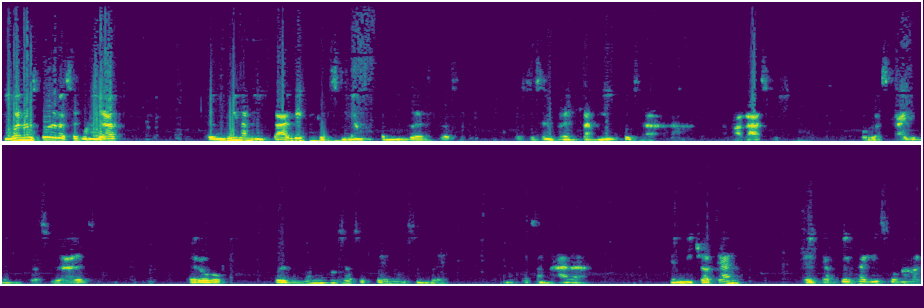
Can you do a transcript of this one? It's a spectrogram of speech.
Y bueno, esto de la seguridad es muy lamentable que sigamos teniendo estos, estos enfrentamientos a, a, balazos por las calles de nuestras ciudades. Pero, pues no nos asustemos, hombre, no pasa nada. En Michoacán, el cartel Jalisco Nueva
